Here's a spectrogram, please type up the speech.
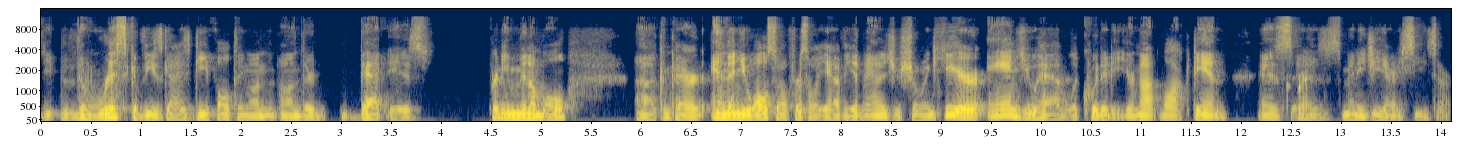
the risk of these guys defaulting on on their debt is pretty minimal uh, compared. And then you also, first of all, you have the advantage you're showing here, and you have liquidity. You're not locked in as right. as many GICs are.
